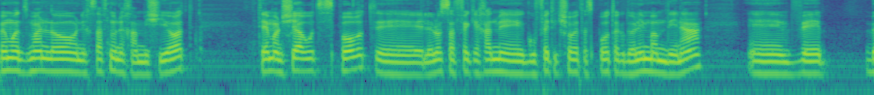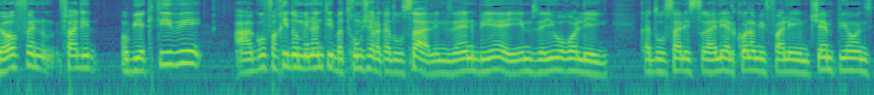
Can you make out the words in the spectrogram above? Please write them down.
מאוד זמן לא נחשפנו לחמישיות, אתם אנשי ערוץ הספורט, אה, ללא ספק אחד מגופי תקשורת הספורט הגדולים במדינה, אה, ובאופן, אפשר להגיד, אובייקטיבי, הגוף הכי דומיננטי בתחום של הכדורסל, אם זה NBA, אם זה יורו ליג, כדורסל ישראלי על כל המפעלים, צ'מפיונס.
